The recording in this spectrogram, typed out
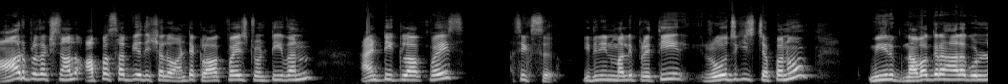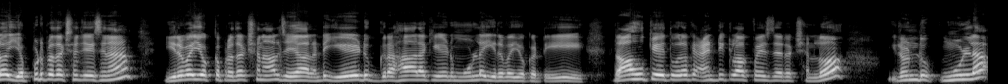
ఆరు ప్రదక్షిణాలు అపసవ్య దిశలో అంటే clockwise twenty one anticlockwise six. ఇది నేను మళ్ళీ ప్రతి రోజుకి చెప్పను. మీరు నవగ్రహాల గుళ్ళో ఎప్పుడు ప్రదక్షిణ చేసినా ఇరవై ఒక్క ప్రదక్షిణాలు చేయాలంటే ఏడు గ్రహాలకి ఏడు మూళ్ళ ఇరవై ఒకటి. రాహుకేతువులకు యాంటీ క్లాక్ వైజ్ డైరెక్షన్లో రెండు మూళ్ళ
